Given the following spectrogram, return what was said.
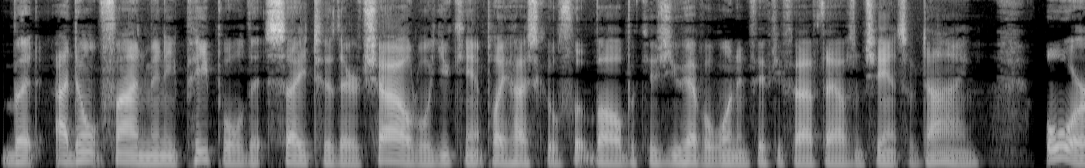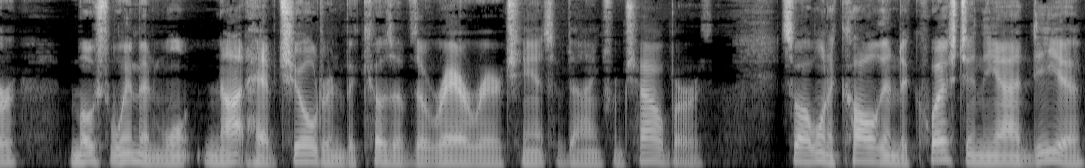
But I don't find many people that say to their child, well, you can't play high school football because you have a 1 in 55,000 chance of dying. Or most women won't not have children because of the rare, rare chance of dying from childbirth. So I want to call into question the idea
